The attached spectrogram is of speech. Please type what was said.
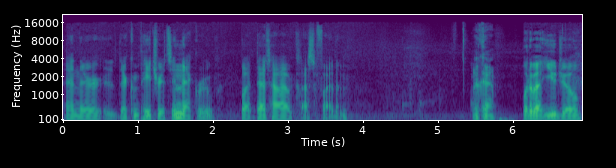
and they're they're compatriots in that group. But that's how I would classify them. Okay. What about you, Joe?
